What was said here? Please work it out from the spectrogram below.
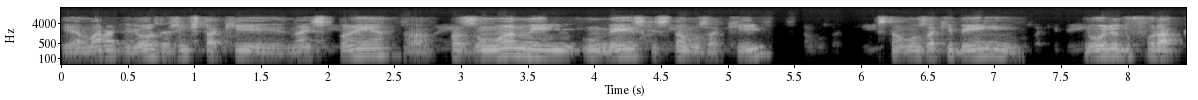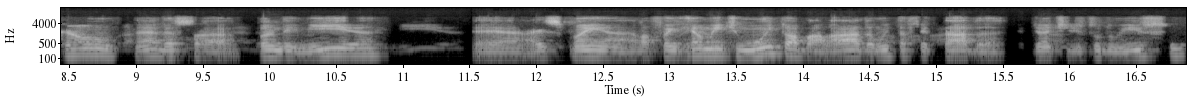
E é maravilhoso. A gente está aqui na Espanha. Faz um ano e um mês que estamos aqui. Estamos aqui bem no olho do furacão né, dessa pandemia. É, a Espanha ela foi realmente muito abalada, muito afetada diante de tudo isso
